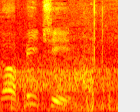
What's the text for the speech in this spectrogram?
No, peachy.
